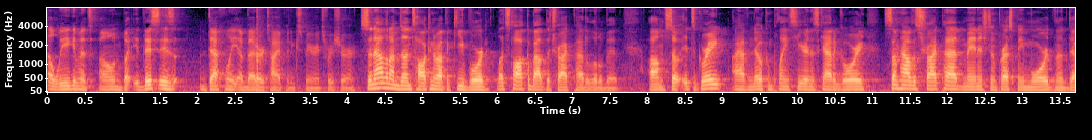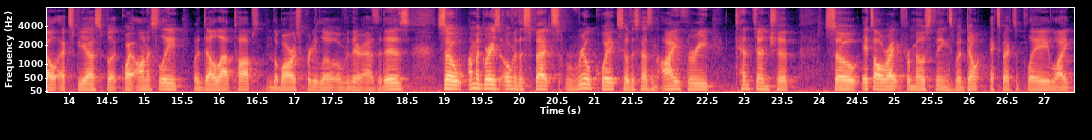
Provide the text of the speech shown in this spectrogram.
a league of its own, but this is definitely a better typing experience for sure. So now that I'm done talking about the keyboard, let's talk about the trackpad a little bit. Um, so it's great. I have no complaints here in this category. Somehow this trackpad managed to impress me more than the Dell XPS, but quite honestly, with Dell laptops, the bar is pretty low over there as it is. So I'm gonna graze over the specs real quick. So this has an i3 10th gen chip. So it's all right for most things, but don't expect to play like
